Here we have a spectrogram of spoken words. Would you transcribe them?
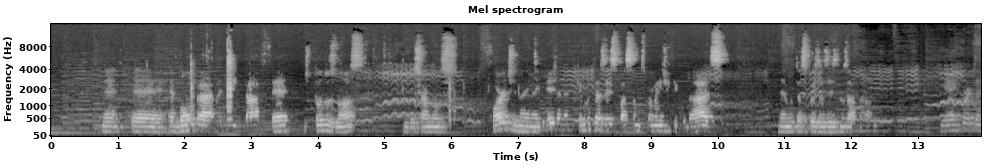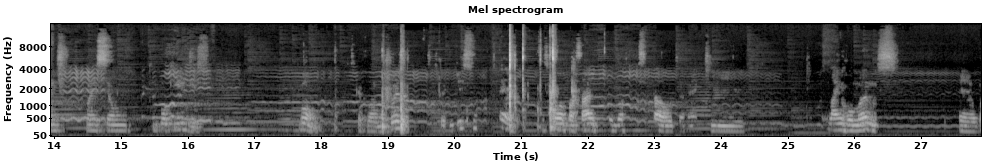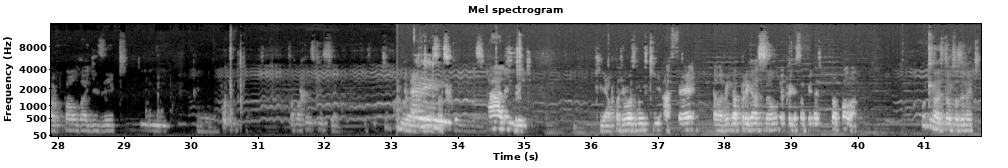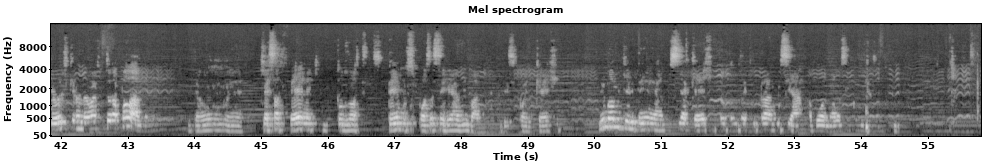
Né? É, é bom para alimentar a fé de todos nós, deixarmos fortes na, na igreja, né? porque muitas vezes passamos por mais dificuldades, né? Muitas coisas às vezes nos abalam. E é importante conhecer um, um pouquinho disso. Bom, você quer falar alguma coisa? É, isso é uma passagem, eu gosto de citar outra, né? Que lá em Romanos, é, o Papa Paulo vai dizer que. É, só falta esquecer. Tipo ah, lembrei. Que a passagem gosta muito que a fé ela vem da pregação e a pregação vem da palavra o que nós estamos fazendo aqui hoje, que não é toda a palavra. Né? Então, é, que essa fé né, que todos nós temos possa ser reavivada desse podcast. E o nome que ele tem é Anuncia Cash, então estamos aqui para anunciar a boa nova assim como Jesus.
